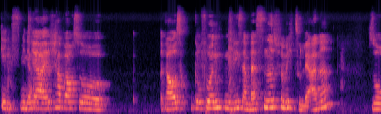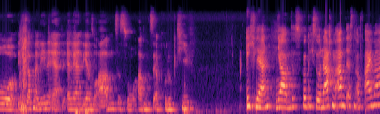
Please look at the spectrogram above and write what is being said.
ging es wieder. Ja, ich habe auch so rausgefunden, wie es am besten ist für mich zu lernen so, ich glaube, Marlene, er, er lernt eher so abends, ist so abends sehr produktiv. Ich lerne, ja, das ist wirklich so. Nach dem Abendessen auf einmal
